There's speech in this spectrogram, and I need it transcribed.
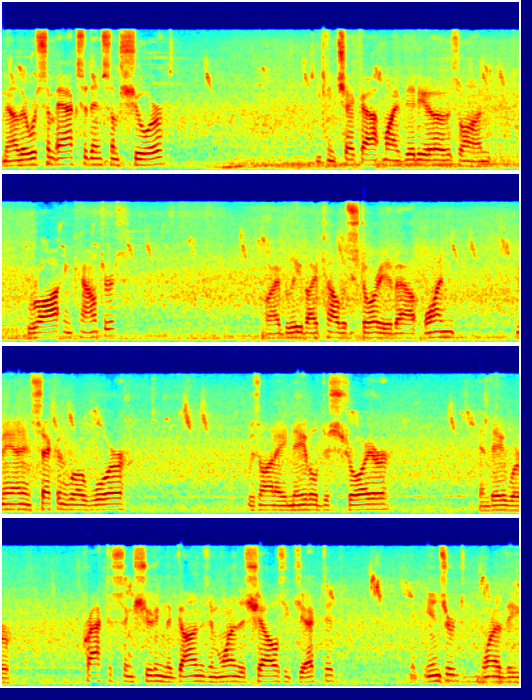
Now there were some accidents, I'm sure. You can check out my videos on raw encounters. I believe I tell the story about one man in Second World War was on a naval destroyer and they were practicing shooting the guns and one of the shells ejected and injured one of the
